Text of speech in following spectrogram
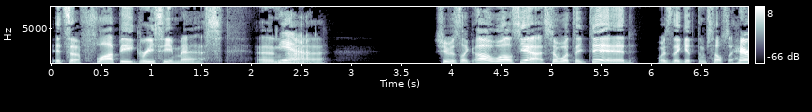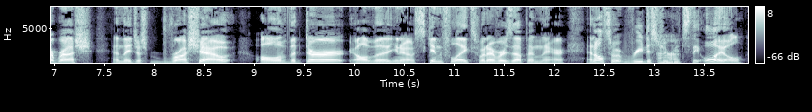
it's a floppy greasy mess." And Yeah. uh she was like, "Oh, well, yeah, so what they did was they get themselves a hairbrush and they just brush out all of the dirt, all the, you know, skin flakes, whatever's up in there. And also it redistributes the oil,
